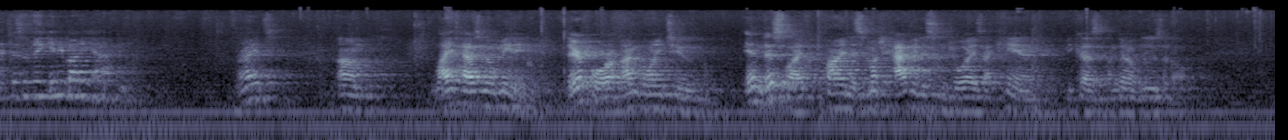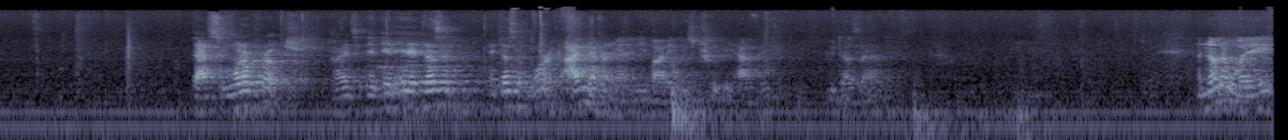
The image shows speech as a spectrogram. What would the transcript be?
that doesn't make anybody happy, right? Um, life has no meaning. Therefore, I'm going to, in this life, find as much happiness and joy as I can because I'm going to lose it all. That's one approach, right? And, and, and, it doesn't it doesn't work. I've never met anybody who's truly happy who does that. Another way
